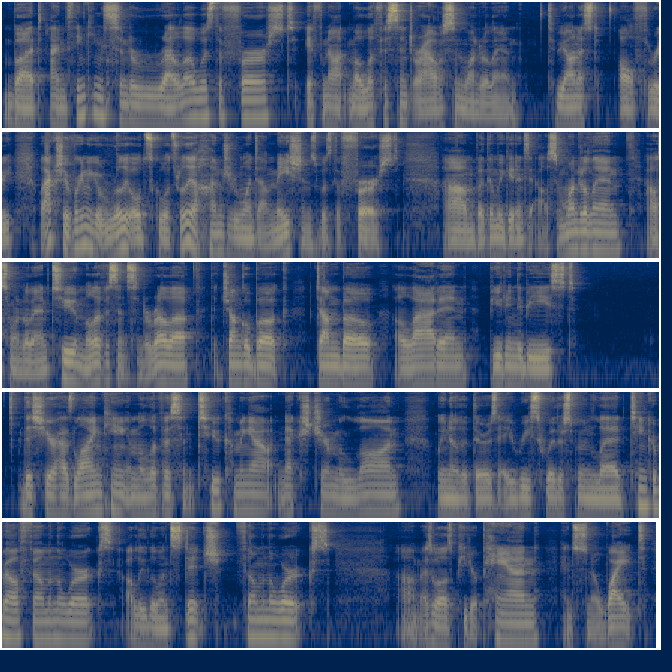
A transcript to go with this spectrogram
But I'm thinking Cinderella was the first, if not Maleficent or Alice in Wonderland. To be honest, all three. Well, actually, if we're going to go really old school, it's really 101 Dalmatians was the first. Um, but then we get into Alice in Wonderland, Alice in Wonderland 2, Maleficent, Cinderella, The Jungle Book, Dumbo, Aladdin, Beauty and the Beast. This year has Lion King and Maleficent 2 coming out. Next year, Mulan. We know that there's a Reese Witherspoon led Tinkerbell film in the works, a Lilo and Stitch film in the works, um, as well as Peter Pan and Snow White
